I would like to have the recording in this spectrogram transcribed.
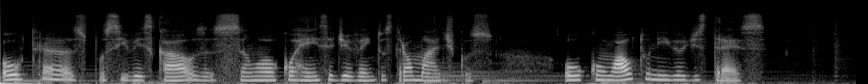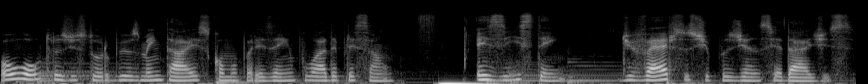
Outras possíveis causas são a ocorrência de eventos traumáticos ou com alto nível de estresse, ou outros distúrbios mentais, como por exemplo a depressão. Existem diversos tipos de ansiedades.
